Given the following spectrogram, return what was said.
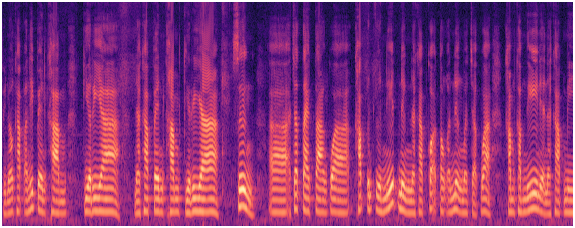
พี่น้องครับ อันนี้เป็นคำกริยานะครับ เป็นคำกริยา ซึ่ง อาจจะแตกต่างกว่าคำอื่นๆนิดหนึ่งนะครับ ก็ต้องอันเนื่องมาจากว่าคำคำนี้เนี่ยนะครับมี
